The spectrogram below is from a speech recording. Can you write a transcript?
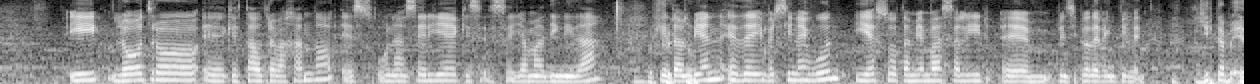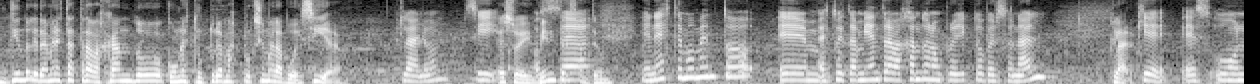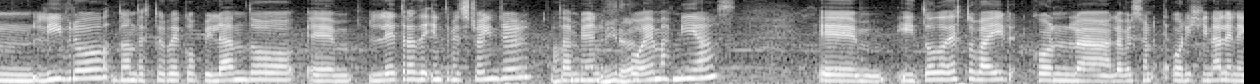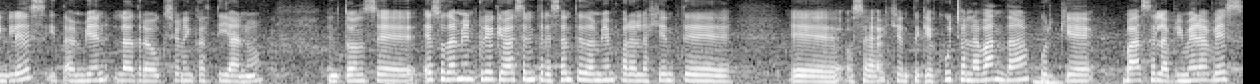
Y lo otro eh, que he estado trabajando es una serie que se, se llama Dignidad, que también es de Inversina y Wood y eso también va a salir eh, principios de 2020. Y entiendo que también estás trabajando con una estructura más próxima a la poesía. Claro, sí. Eso es bien interesante. en este momento em, estoy también trabajando en un proyecto personal. Claro. Que es un libro donde estoy recopilando em, letras de Intimate Stranger, ah, también poemas mías Em, y todo esto va a ir con la, versión original en inglés y también la traducción en castellano. Entonces, eso también creo que va a ser interesante también para la gente, eh, o sea, gente que escucha la banda, porque va a ser la primera vez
